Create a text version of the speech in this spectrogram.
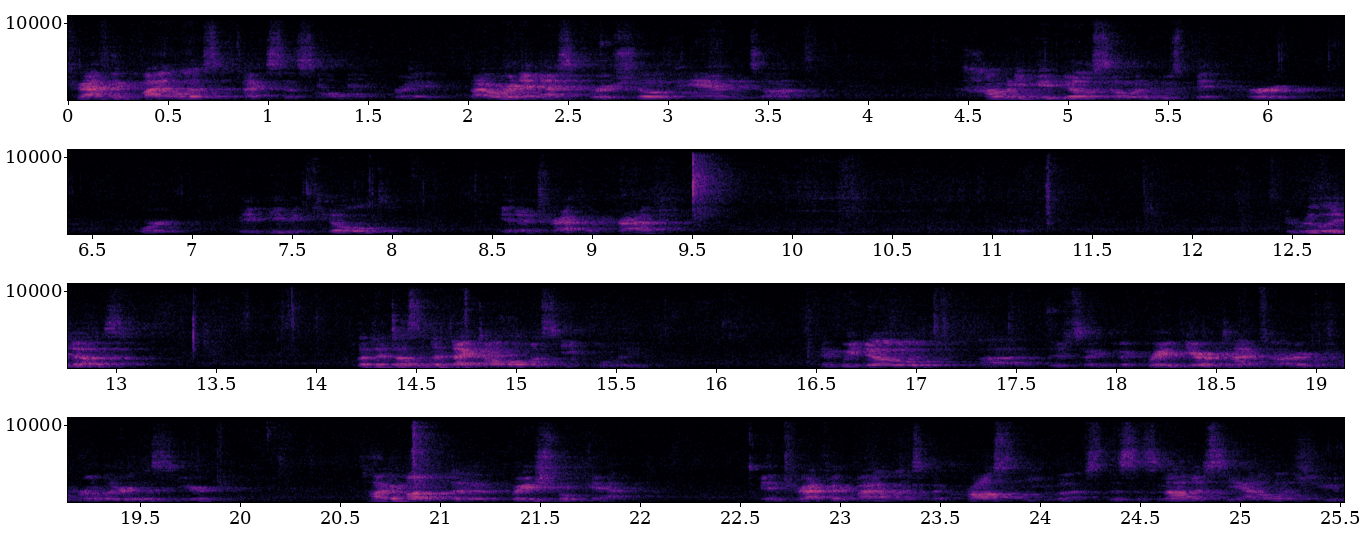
traffic violence affects us all, right? If I were to ask for a show of hands on how many of you know someone who's been hurt or maybe even killed in a traffic crash? It really does. But it doesn't affect all of us equally. And we know uh, there's a, a great New York Times article from earlier this year talking about the racial gap in traffic violence across the U.S. This is not a Seattle issue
